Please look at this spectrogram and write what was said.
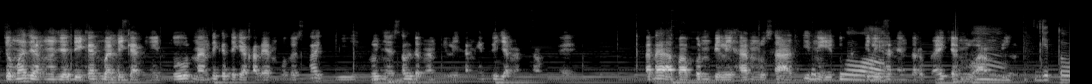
Cuma jangan jadikan balikan itu nanti ketika kalian putus lagi lu nyesel dengan pilihan itu jangan sampai karena apa pun pilihan lu saat ini itu Betul. pilihan yang terbaik yang lu Hmm, ambil. gitu.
